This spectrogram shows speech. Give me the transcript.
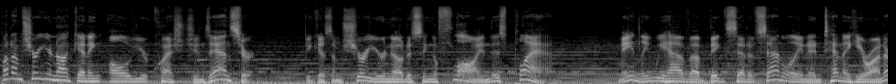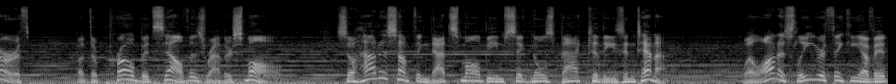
But I'm sure you're not getting all of your questions answered, because I'm sure you're noticing a flaw in this plan. Mainly, we have a big set of satellite antennae here on Earth, but the probe itself is rather small. So how does something that small beam signals back to these antennae? Well, honestly, you're thinking of it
